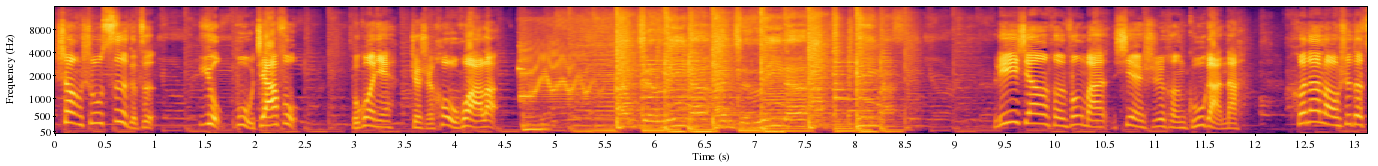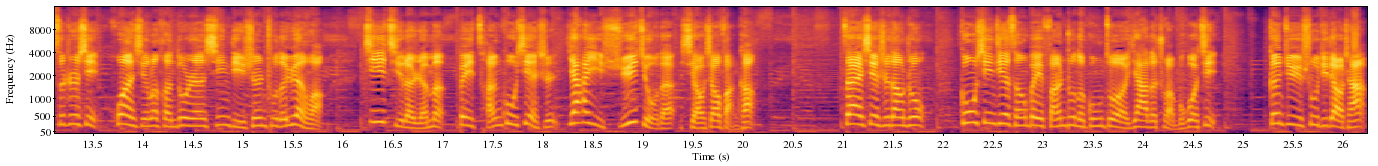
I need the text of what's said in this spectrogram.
上书四个字：永不加赋。不过呢，这是后话了。理想很丰满，现实很骨感呐。河南老师的辞职信唤醒了很多人心底深处的愿望。激起了人们被残酷现实压抑许久的小小反抗。在现实当中，工薪阶层被繁重的工作压得喘不过气。根据数据调查，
